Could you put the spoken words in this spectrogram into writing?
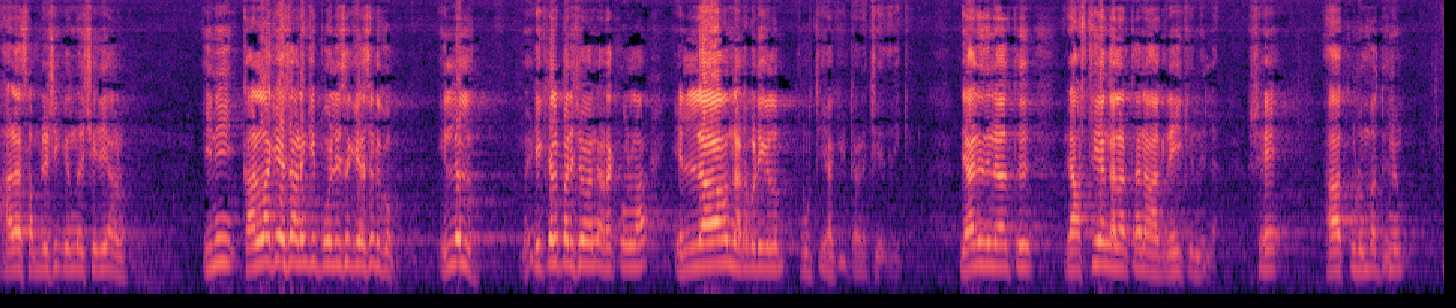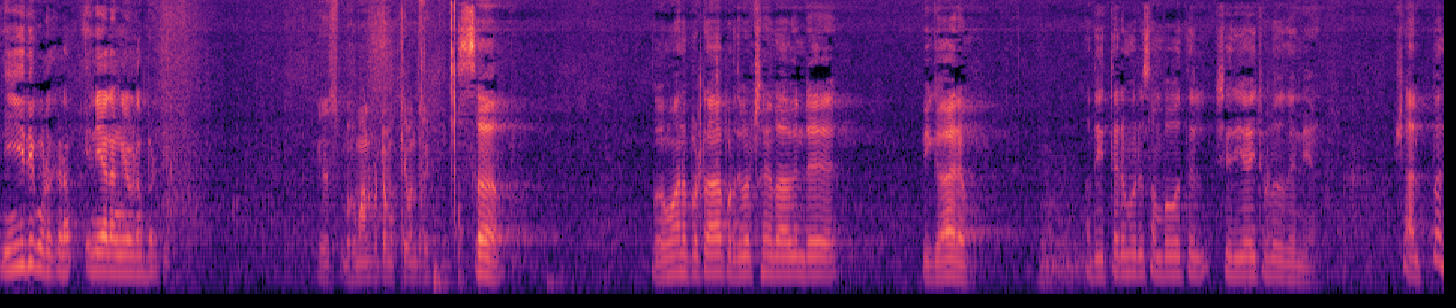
ആളെ സംരക്ഷിക്കുന്നത് ശരിയാണോ? ഇനി കള്ളക്കേസാണെങ്കിൽ പോലീസ് കേസെടുക്കും. ഇല്ലല്ലോ. മെഡിക്കൽ പരിശോധന അടക്കമുള്ള എല്ലാ നടപടികളും പൂർത്തിയാക്കിയിട്ടാണ് ചെയ്തിരിക്കുന്നത്. ഞാനിതിനകത്ത് രാഷ്ട്രീയം കലർത്താൻ ആഗ്രഹിക്കുന്നില്ല. പക്ഷേ ആ കുടുംബത്തിനും നീതി കൊടുക്കണം എന്ന് ഞാൻ അങ്ങയോട് അഭ്യർത്ഥിക്കും യെസ് ബഹുമാനപ്പെട്ട മുഖ്യമന്ത്രി. സർ ബഹുമാനപ്പെട്ട പ്രതിപക്ഷ നേതാവിന്റെ വികാരം അത് ഇത്തരമൊരു സംഭവത്തിൽ ശരിയായിട്ടുള്ളത് തന്നെയാണ്. പക്ഷെ അല്പം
